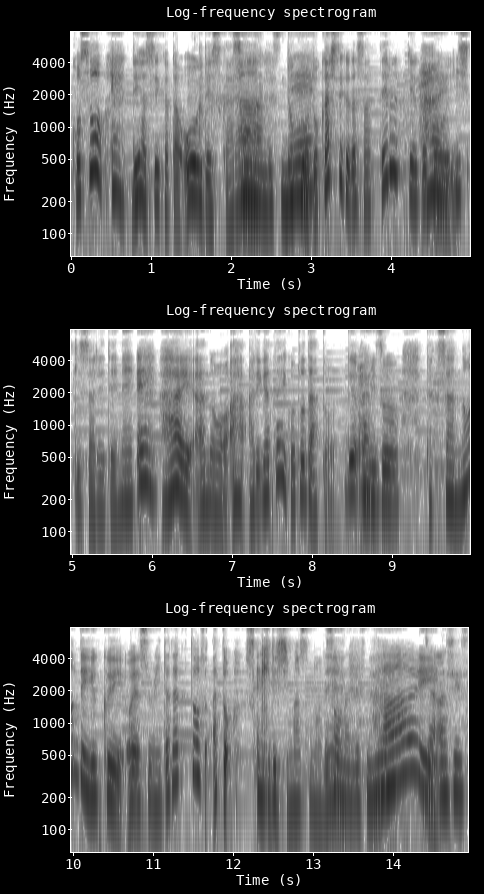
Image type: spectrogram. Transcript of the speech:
こそえ出やすい方多いですから、そうなんですね。毒を溶かしてくださってるっていうことはいを意識されてね、え、はい、あの、あ、ありがたいことだと。で、はいお水をたくさん飲んでゆっくりお休みいただくと、あと、すっきりしますので。そうなんですね。はい。じゃあ安心し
